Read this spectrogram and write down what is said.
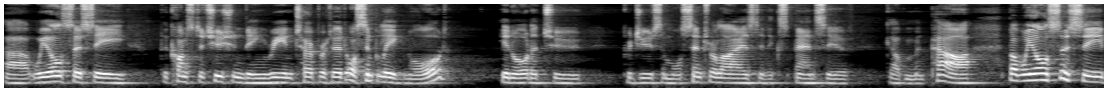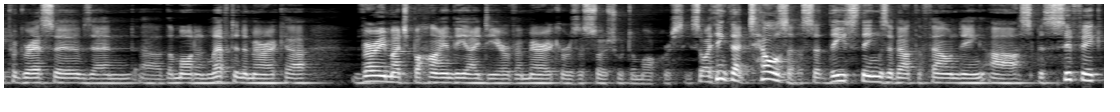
Uh, we also see the Constitution being reinterpreted or simply ignored in order to produce a more centralized and expansive government power. But we also see progressives and uh, the modern left in America very much behind the idea of America as a social democracy. So I think that tells us that these things about the founding are specific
